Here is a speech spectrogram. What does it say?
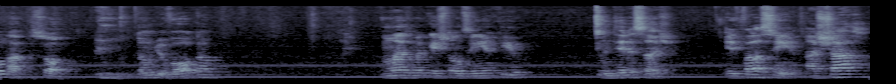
Olá pessoal, estamos de volta. Mais uma questãozinha aqui interessante. Ele fala assim: achar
